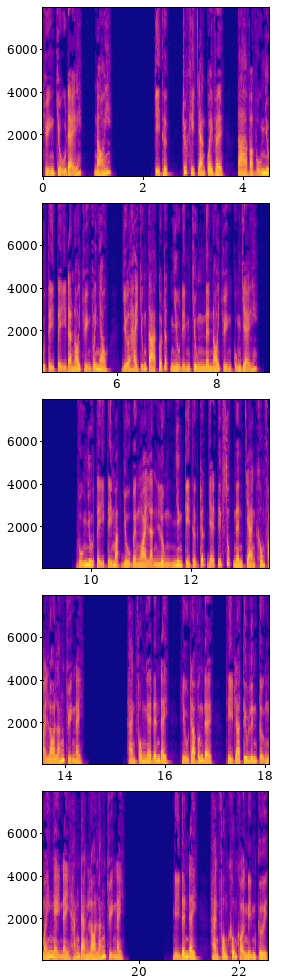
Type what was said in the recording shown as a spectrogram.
chuyển chủ để, nói. Kỳ thực, trước khi chàng quay về, ta và Vũ Nhu tỷ tỷ đã nói chuyện với nhau, giữa hai chúng ta có rất nhiều điểm chung nên nói chuyện cũng dễ. Vũ Nhu tỷ tỷ mặc dù bề ngoài lạnh lùng nhưng kỳ thực rất dễ tiếp xúc nên chàng không phải lo lắng chuyện này. Hàng Phong nghe đến đây, hiểu ra vấn đề, thì ra Tiêu Linh tưởng mấy ngày nay hắn đang lo lắng chuyện này. Nghĩ đến đây, Hàng Phong không khỏi mỉm cười,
